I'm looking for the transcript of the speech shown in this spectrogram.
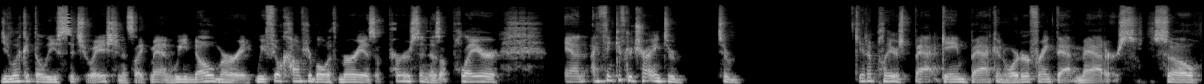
you look at the Leafs situation, it's like, man, we know Murray. We feel comfortable with Murray as a person, as a player. And I think if you're trying to to get a player's back game back in order, Frank, that matters. So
